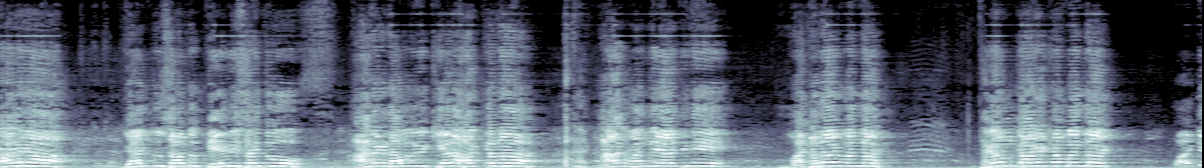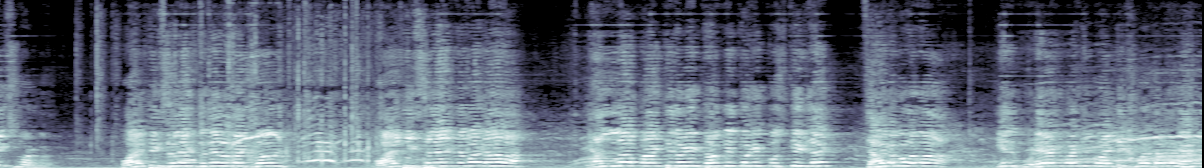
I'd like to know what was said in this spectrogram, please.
ಆದ್ರೆ ಎಂಟು ಸಾವಿರದ ತೇವಿಸ್ ಆಯ್ತು ಆದ್ರೆ ನಮಗೆ ಕೇಳ ಹಾಕದ ನಾನು ಒಂದೇ ಹೇಳ್ತೀನಿ, ಮಠದಾಗ ಬಂದಾಗ ತಗಂ ಕಾರ್ಯಕ್ರಮ ಬಂದಾಗ ಪಾಲಿಟಿಕ್ಸ್ ಮಾಡ್ಬೇಕು ಪಾಲಿಟಿಕ್ಸ್ ಎಲ್ಲ ದುನಿಯಾದಾಗ ಸೌಂಡ್ ಪಾಲಿಟಿಕ್ಸ್ ಎಲ್ಲ ನಮಗ ಎಲ್ಲ ಪಾರ್ಟಿದೊಳಗೆ ಹೋಗಿ ಕುಸ್ತಿ ಇಡ್ಲಕ್ ಜಾಗಗಳವ. ಇಲ್ಲಿ ಗುಡಿಯಾಗ ಮಾಡಿ ಪಾಲಿಟಿಕ್ಸ್ ಮಾತಾಡೋದು ಹೆಂಗ್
